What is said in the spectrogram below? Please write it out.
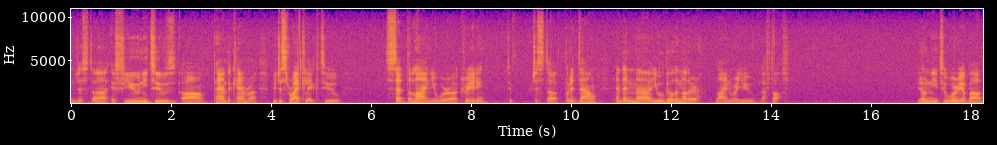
And just uh, if you need to um, pan the camera you just right click to set the line you were uh, creating to just uh, put it down and then uh, you will build another line where you left off. You don't need to worry about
